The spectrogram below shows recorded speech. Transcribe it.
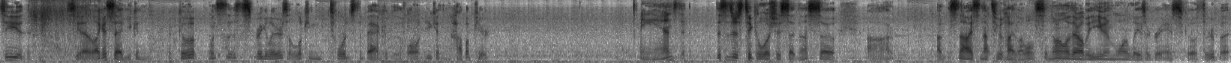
So, you, so yeah, like I said, you can go up, once the s- regulators are looking towards the back of the vault, you can hop up here. And th- this is just Tikalosha setting us, so uh, uh, it's not, not too high level, so normally there'll be even more laser grenades to go through, but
